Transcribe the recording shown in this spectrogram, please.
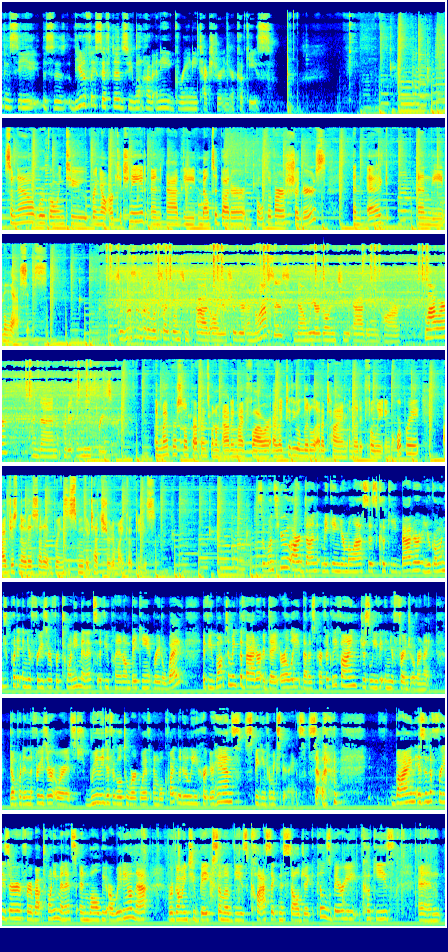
You can see this is beautifully sifted so you won't have any grainy texture in your cookies. So now we're going to bring out our KitchenAid and add the melted butter, both of our sugars, an egg, and the molasses. So this is what it looks like once you've add all your sugar and molasses. Now we are going to add in our flour and then put it in the freezer. In my personal preference when I'm adding my flour, I like to do a little at a time and let it fully incorporate. I've just noticed that it brings a smoother texture to my cookies. So once you are done making your molasses cookie batter, you're going to put it in your freezer for 20 minutes if you plan on baking it right away. If you want to make the batter a day early, that is perfectly fine. Just leave it in your fridge overnight. Don't put it in the freezer or it's really difficult to work with and will quite literally hurt your hands, speaking from experience. So wine is in the freezer for about 20 minutes. And while we are waiting on that, we're going to bake some of these classic nostalgic Pillsbury cookies and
